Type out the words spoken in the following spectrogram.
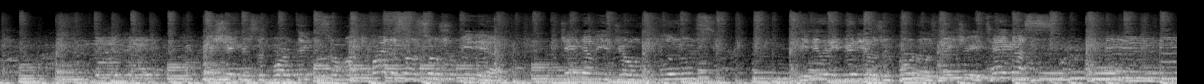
Appreciate your support. Thank you so much. Find us on social media. JW Jones Blues. If you do any videos or photos, make sure you tag us.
